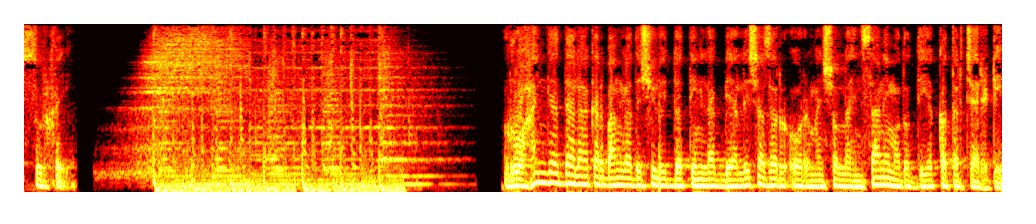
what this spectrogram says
সুরখি রোহিঙ্গা এলাকার বাংলাদেশি তিন লাখ বিয়াল্লিশ হাজার মেনসল্লাহ ইনসানি মদত দিয়ে কতার চ্যারিটি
